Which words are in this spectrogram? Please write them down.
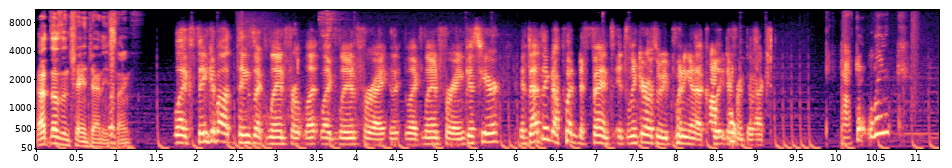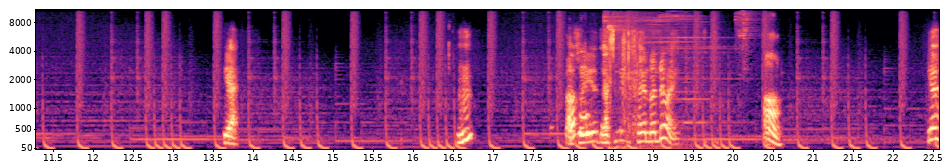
that doesn't change anything. Like think about things like land for like, like land for like land for Angus here. If that thing got put in defense, its link arrows would be pointing in a completely different direction. Packet Link? Hmm? That's Okay. what you, that's what you planned on doing. Huh. Yeah.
